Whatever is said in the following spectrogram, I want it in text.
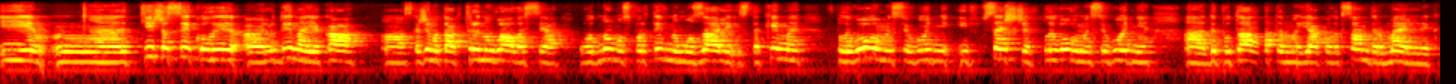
І ті часи, коли е, людина, яка, е, скажімо так, тренувалася в одному спортивному залі із такими впливовими сьогодні і все ще впливовими сьогодні е, депутатами, як Олександр Мельник,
